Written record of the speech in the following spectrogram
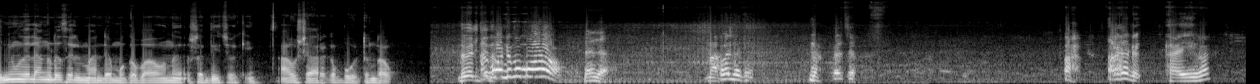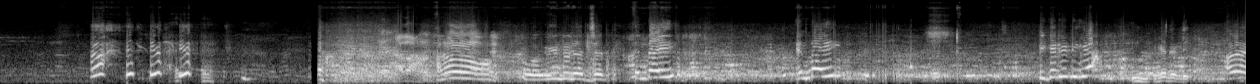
ഇനി മുതൽ അങ്ങോട്ട് സൽമാന്റെ മുഖഭാവം ഒന്ന് ശ്രദ്ധിച്ചു നോക്കി. ആ ഉഷാറൊക്കെ പോയിട്ടുണ്ടാവും. ഹലോ വീണ്ടും എന്തായി? എന്തായി? ടിക്കറ്റ് കിട്ടിക്ക അതെ.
